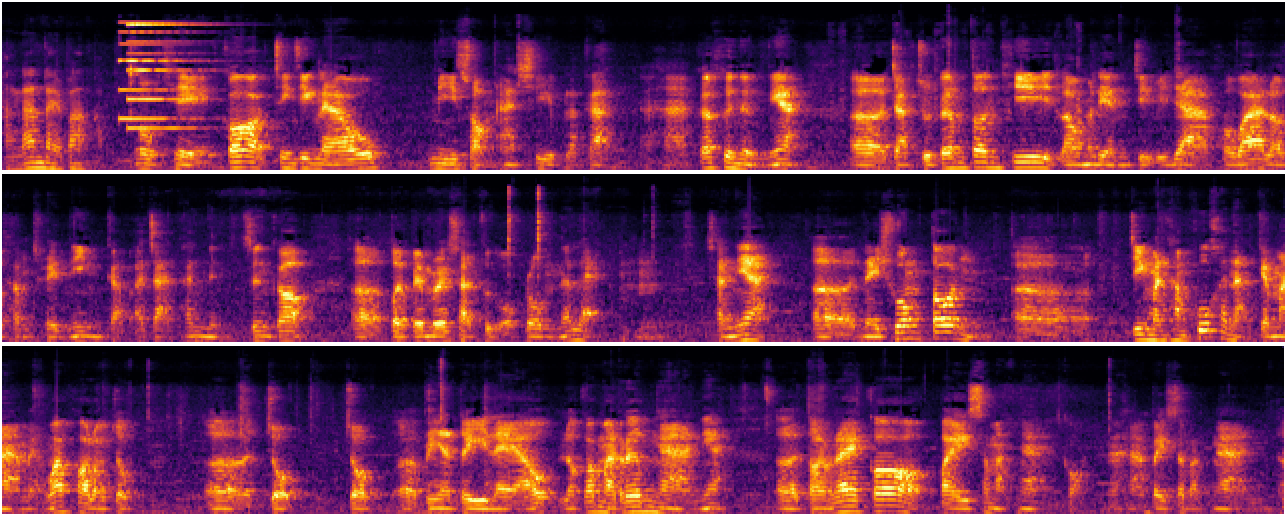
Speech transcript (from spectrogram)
ทางด้านใดบ้างครับ โอเค ก็จริงๆแล้วมีสองอาชีพละกันนะฮะก็คือหนึ่งเนี่ยเอ่อ จากจุดเริ่มต้นที่เรามาเรียนจิตวิทยา เพราะว่าเราทำเทรนนิ่งกับอาจารย์ท่านหนึ่ง ซึ่งก็เเปิดเป็นบริษัทฝึกอบรมนั่นแหละฉันเนี่ยในช่วงต้นจริงมันทำคู่ขนานกันมาหมายว่าพอเราจบจบจบปริญญาตรีแล้ว แล้วก็มาเริ่มงานเนี่ยออตอนแรกก็ไปสมัครงานก่อนนะฮะไปสมัครงานอ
